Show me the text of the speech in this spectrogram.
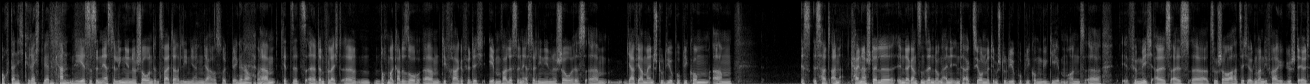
auch dann nicht gerecht werden kann. Nee, es ist in erster Linie eine Show und in zweiter Linie ein Jahresrückblick. Genau. Ähm, jetzt jetzt äh, dann vielleicht äh, noch mal gerade so ähm, die Frage für dich, eben weil es in erster Linie eine Show ist. Ähm, ja, wir haben ein Studiopublikum. Ähm, es, es, hat an keiner Stelle in der ganzen Sendung eine Interaktion mit dem Studiopublikum gegeben. Und äh, für mich als, als äh, Zuschauer hat sich irgendwann die Frage gestellt,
